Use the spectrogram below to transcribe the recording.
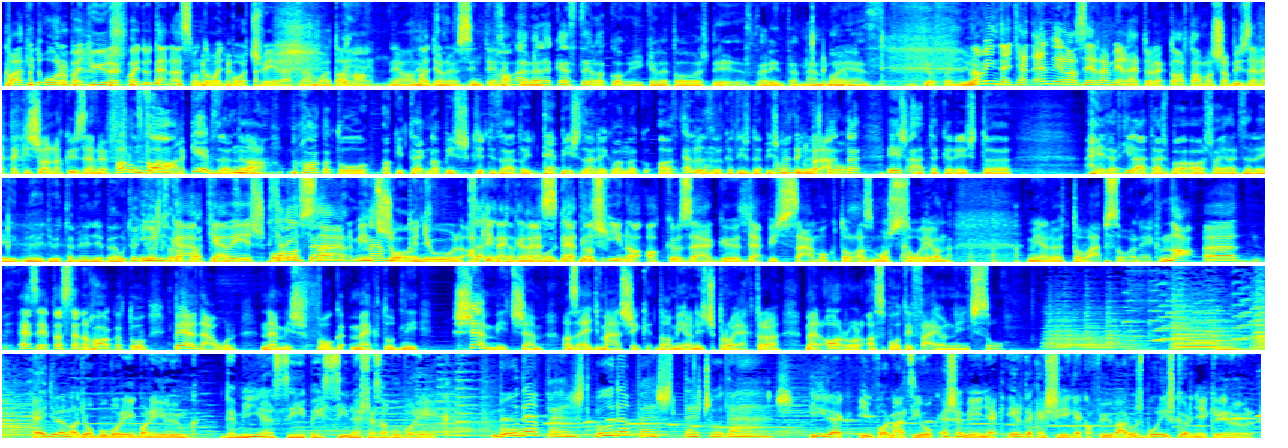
valakit orba gyűrök, majd utána azt mondom, hogy bocs, véletlen volt. Aha, ja, nagyon őszintén. Ha már belekezdtél, akkor végig kellett olvasni. Szerintem nem Igen. baj ez. Köszönjük. Na mindegy, hát ennél azért remélhetőleg tartalmasabb üzenetek is vannak üzenő falunkon. Van, képzeld el. Na. Hallgató, aki tegnap is kritizálta, hogy depis zenék vannak, az előzőket is depisnek Hát, minősítette, és áttekerést ö, helyezett kilátásba a saját zenei gyűjteményébe. Úgyhogy a Inkább gatyát. kevés oroszlán, mint nem sok volt. nyúl, akinek Szerintem reszket az ina a közelgő depis számoktól, az most szóljon, mielőtt tovább szólnék. Na, ezért aztán a hallgató például nem is fog megtudni semmit sem az egy másik Damianics projektről, mert arról a Spotify-on nincs szó. Egyre nagyobb buborékban élünk, de milyen szép és színes ez a buborék. Budapest, Budapest, te csodás! Hírek, információk, események, érdekességek a fővárosból és környékéről.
